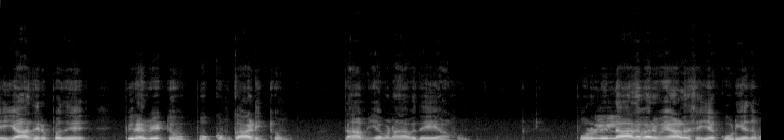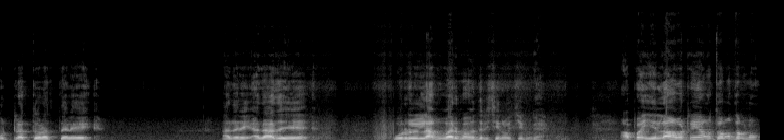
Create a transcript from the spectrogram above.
செய்யாதிருப்பது. பிறர் வீட்டு உப்புக்கும் காடிக்கும் தாம் எவனாவதே ஆகும் பொருள் இல்லாத வறுமையாளர் செய்யக்கூடியது முற்றத்துறத்தலே அதனை அதாவது பொருள் இல்லாமல் வறுமை வந்துருச்சுன்னு வச்சுக்கோங்க. அப்போ எல்லாவற்றையும் அவன் திறந்துடணும்.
